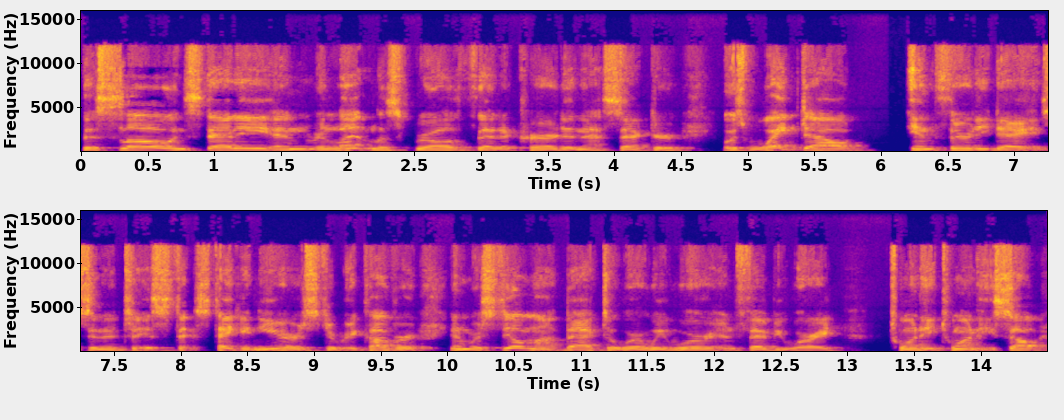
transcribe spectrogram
the slow and steady and relentless growth that occurred in that sector it was wiped out in 30 days. And it, it's, it's taken years to recover and we're still not back to where we were in february 2020 so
